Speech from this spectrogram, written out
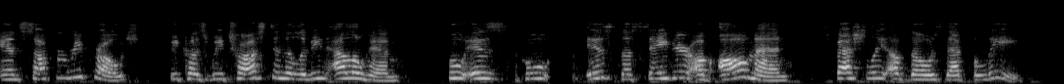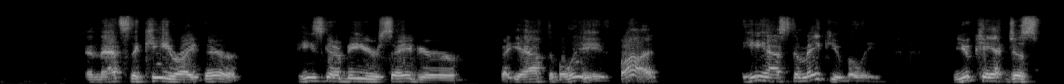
and suffer reproach because we trust in the living elohim who is who is the savior of all men especially of those that believe. And that's the key right there. He's going to be your savior, but you have to believe. But he has to make you believe. You can't just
